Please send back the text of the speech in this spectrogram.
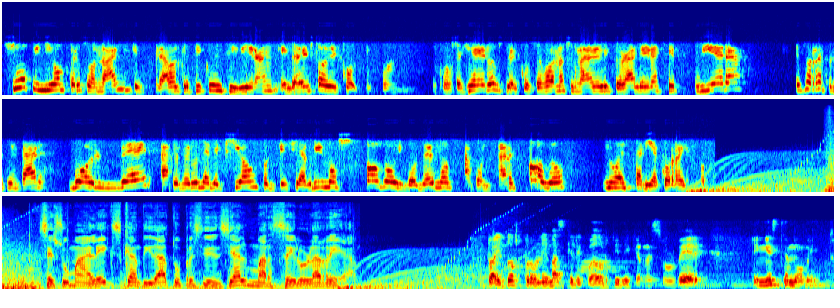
su opinión personal, que esperaba que sí coincidieran el resto de, consejeros del Consejo Nacional Electoral, era que pudiera eso representar volver a tener una elección, porque si abrimos todo y volvemos a contar todo, no estaría correcto se suma al ex candidato presidencial Marcelo Larrea. Hay dos problemas que el Ecuador tiene que resolver en este momento.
